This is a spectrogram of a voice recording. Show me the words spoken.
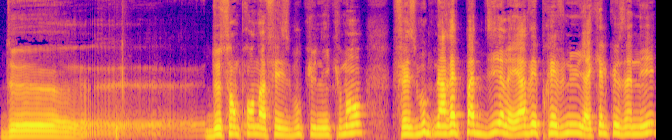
de, de s'en prendre à Facebook uniquement. Facebook n'arrête pas de dire et avait prévenu il y a quelques années,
